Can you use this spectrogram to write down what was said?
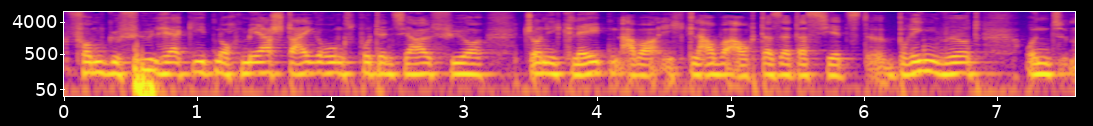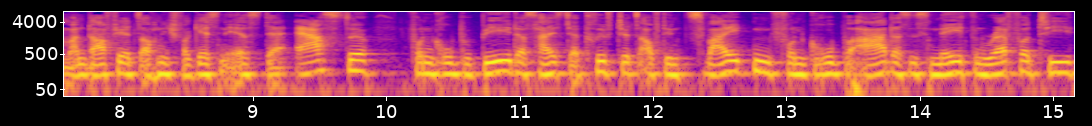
vom Gefühl her geht noch mehr Steigerungspotenzial für Johnny Clayton, aber ich glaube auch, dass er das jetzt äh, bringen wird. Und man darf jetzt auch nicht vergessen, er ist der Erste von Gruppe B, das heißt, er trifft jetzt auf den Zweiten von Gruppe A, das ist Nathan Rafferty.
